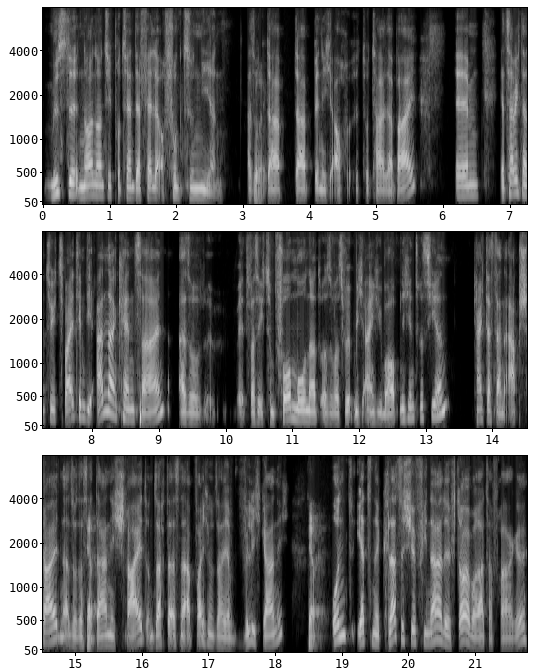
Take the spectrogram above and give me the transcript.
müsste in 99 Prozent der Fälle auch funktionieren. Also da, da bin ich auch äh, total dabei. Ähm, jetzt habe ich natürlich zwei Themen. Die anderen Kennzahlen, also etwas ich zum Vormonat oder sowas, würde mich eigentlich überhaupt nicht interessieren. Kann ich das dann abschalten, also dass ja. er da nicht schreit und sagt, da ist eine Abweichung und sagt, ja, will ich gar nicht. Ja. Und jetzt eine klassische finale Steuerberaterfrage.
